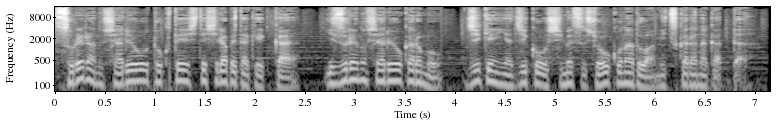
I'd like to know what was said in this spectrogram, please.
それらの車両を特定して調べた結果、いずれの車両からも事件や事故を示す証拠などは見つからなかった。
